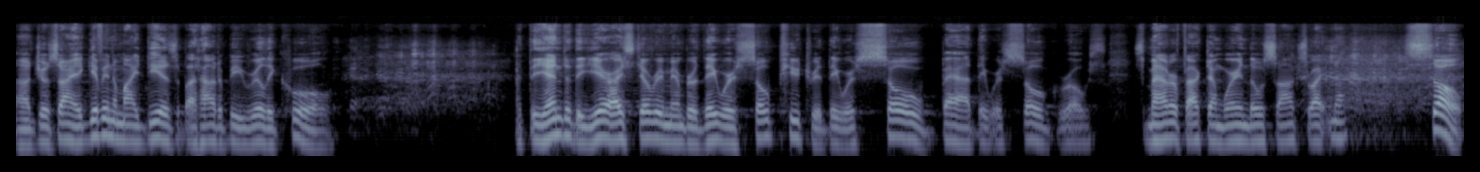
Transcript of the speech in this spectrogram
uh, Josiah, giving him ideas about how to be really cool. At the end of the year, I still remember they were so putrid, they were so bad, they were so gross. As a matter of fact, I'm wearing those socks right now. so,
